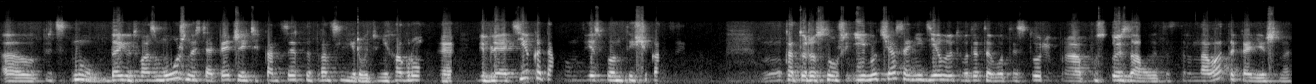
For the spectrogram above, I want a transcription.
э, ну, дают возможность, опять же, этих концертов транслировать. У них огромная библиотека, там половиной тысячи концертов которые слушают. И вот сейчас они делают вот эту вот историю про пустой зал. Это странновато, конечно.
